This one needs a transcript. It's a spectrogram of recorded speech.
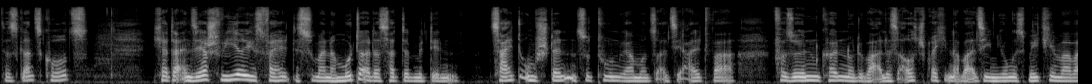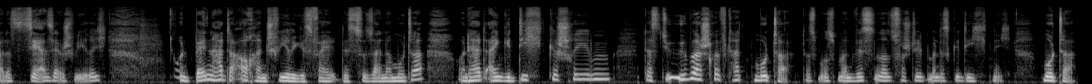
das ist ganz kurz. Ich hatte ein sehr schwieriges Verhältnis zu meiner Mutter. Das hatte mit den Zeitumständen zu tun. Wir haben uns, als sie alt war, versöhnen können und über alles aussprechen. Aber als sie ein junges Mädchen war, war das sehr, sehr schwierig. Und Ben hatte auch ein schwieriges Verhältnis zu seiner Mutter. Und er hat ein Gedicht geschrieben, das die Überschrift hat Mutter. Das muss man wissen, sonst versteht man das Gedicht nicht. Mutter.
